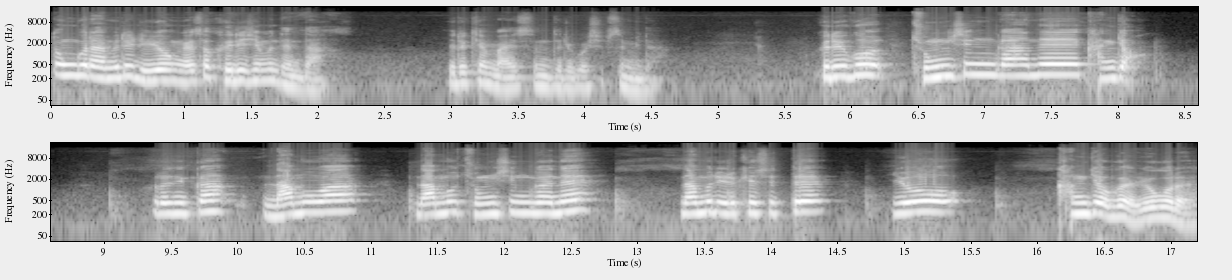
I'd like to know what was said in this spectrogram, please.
동그라미를 이용해서 그리시면 된다. 이렇게 말씀드리고 싶습니다. 그리고 중심 간의 간격. 그러니까 나무와 나무 중심 간의 나무를 이렇게 했을 때 요 간격을 요거를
